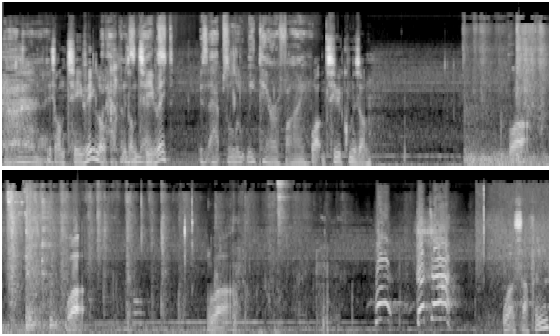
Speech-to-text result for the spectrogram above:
paranormal. He's on TV, look. He's on TV is absolutely terrifying. What? The TV comes on. What? What? What? What? What's happened?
